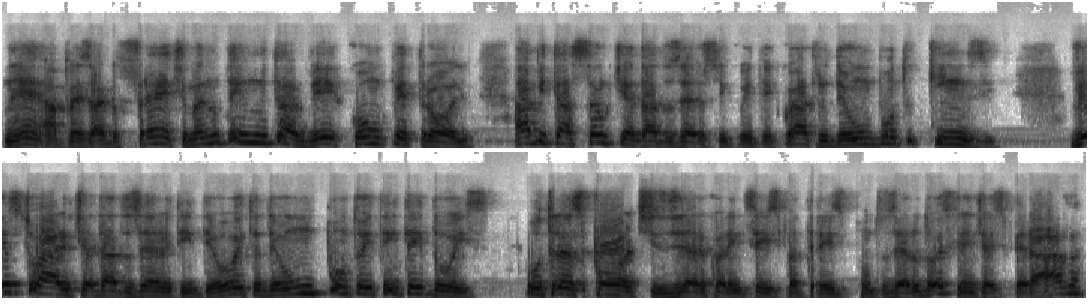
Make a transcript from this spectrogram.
né? apesar do frete, mas não tem muito a ver com o petróleo. A habitação que tinha dado 0,54 deu 1,15. Vestuário que tinha dado 0,88 deu 1,82. O transporte de 0,46 para 3,02, que a gente já esperava.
